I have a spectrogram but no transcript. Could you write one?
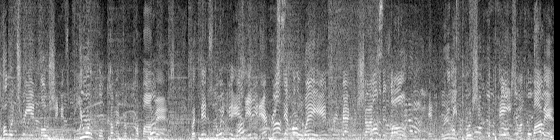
poetry in motion. It's beautiful coming from Khbabez. But then Stoica is in it every step of the way, answering back with shots of his own and really pushing the pace on Khbabez.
